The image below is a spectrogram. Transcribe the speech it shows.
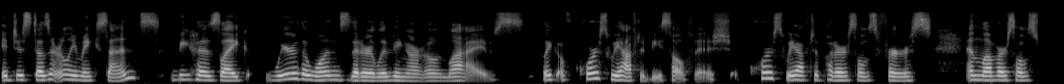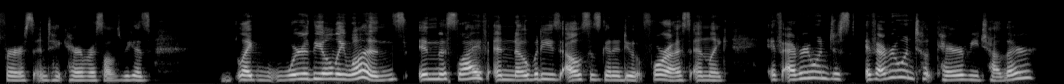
it just doesn't really make sense because, like, we're the ones that are living our own lives like of course we have to be selfish of course we have to put ourselves first and love ourselves first and take care of ourselves because like we're the only ones in this life and nobody's else is going to do it for us. And like if everyone just if everyone took care of each other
